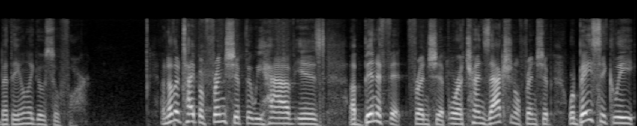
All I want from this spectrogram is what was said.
but they only go so far. Another type of friendship that we have is a benefit friendship or a transactional friendship where basically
